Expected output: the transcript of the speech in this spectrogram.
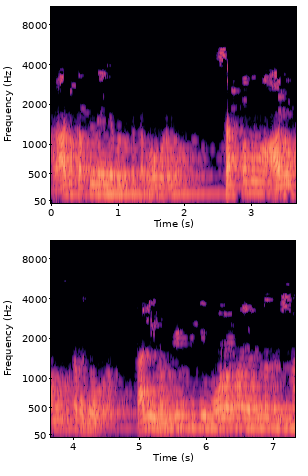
త్రాడు కప్పివేయబడుట తమోగుణము సర్పమును ఆరోపించుట రజోగుణము కానీ రెండింటికి మూలంలో ఏముందో తెలిసిన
